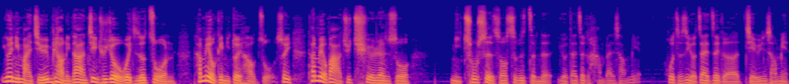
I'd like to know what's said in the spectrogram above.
因为你买捷运票，你当然进去就有位置就坐，他没有给你对号座，所以他没有办法去确认说。你出事的时候是不是真的有在这个航班上面，或者是有在这个捷运上面？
